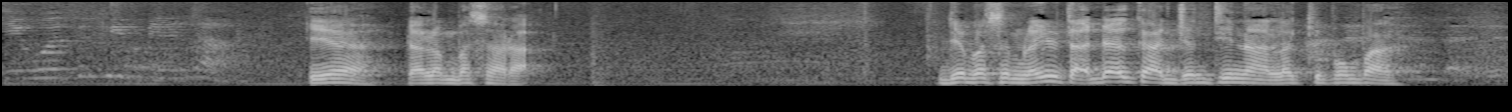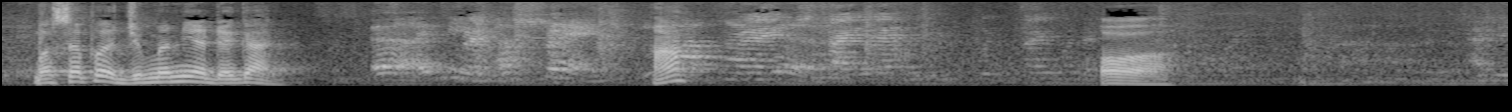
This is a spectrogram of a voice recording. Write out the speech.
jiwa tu female. Ya, dalam bahasa Arab. Dia bahasa Melayu tak ada kan Argentina lelaki perempuan? Bahasa apa? Germany ada kan? Uh, ini uh, French. Ha? Oh, Ada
